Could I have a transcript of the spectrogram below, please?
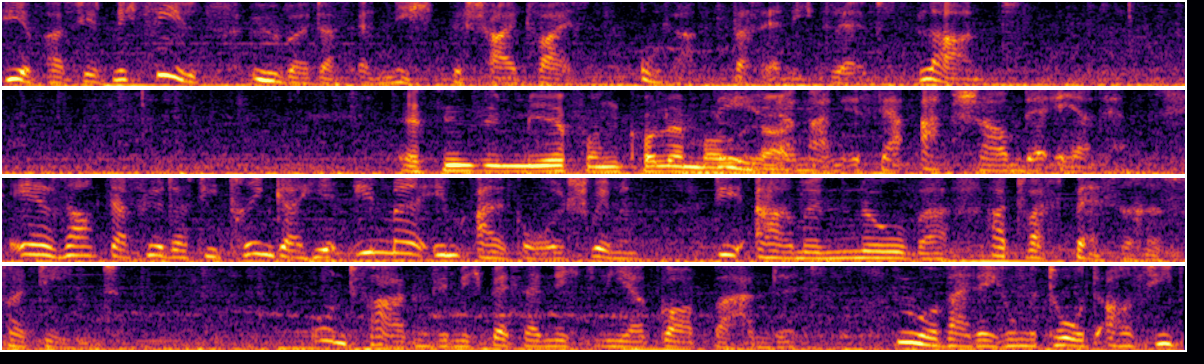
Hier passiert nicht viel, über das er nicht Bescheid weiß oder das er nicht selbst plant. Erzählen Sie mir von Colin Moriarty. Dieser Mann ist der Abschaum der Erde. Er sorgt dafür, dass die Trinker hier immer im Alkohol schwimmen. Die arme Nova hat was Besseres verdient. Und fragen Sie mich besser nicht, wie er Gorb behandelt. Nur weil der Junge tot aussieht,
